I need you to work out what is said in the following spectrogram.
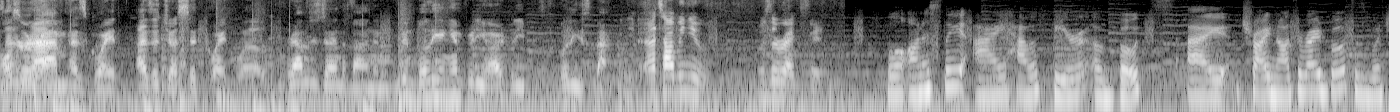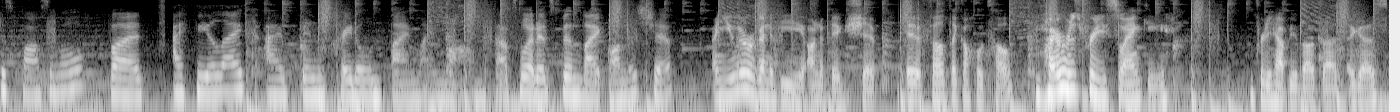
also, Ram. Ram has quite has adjusted quite well. Ram just joined the band and we've been bullying him pretty hard, but he bullies back. That's how we knew it was the right fit. Well, honestly, I have a fear of boats. I try not to ride boats as much as possible, but I feel like I've been cradled by my mom. That's what it's been like on the ship. I knew we were gonna be on a big ship. It felt like a hotel. My room is pretty swanky. I'm pretty happy about that, I guess.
